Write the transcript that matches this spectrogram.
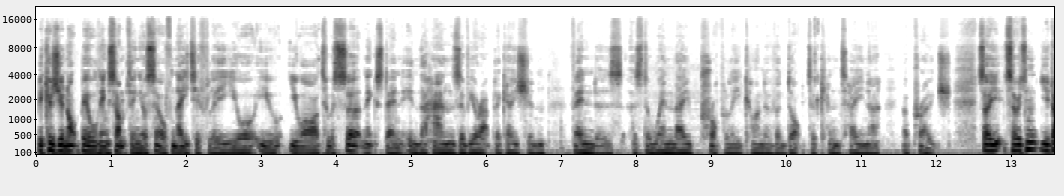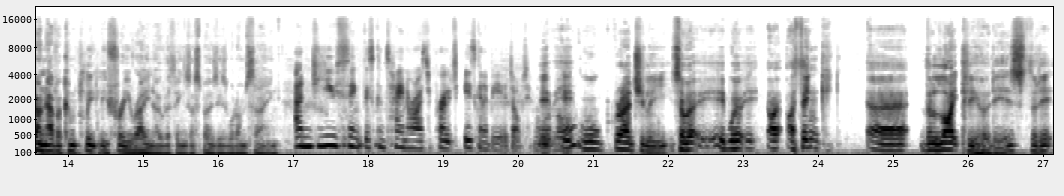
because you're not building something yourself natively, you're, you you are to a certain extent in the hands of your application vendors as to when they properly kind of adopt a container approach. So, so it's, you don't have a completely free reign over things. I suppose is what I'm saying. And you think this containerized approach is going to be adopted more it, and more? It will gradually. So uh, it will. It, I, I, think uh, the likelihood is that it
